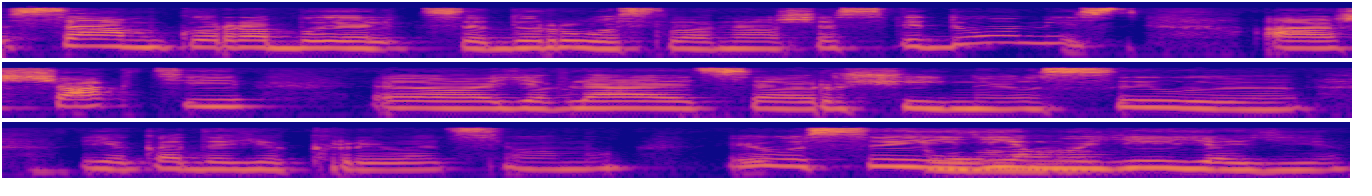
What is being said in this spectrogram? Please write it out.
сам корабель це доросла наша свідомість, а шакті е, являється рушійною силою, яка дає крила цьому. І ось це і є моє я є.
